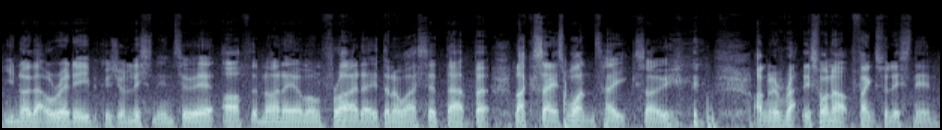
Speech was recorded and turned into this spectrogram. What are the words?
you know that already because you're listening to it after 9 a.m. on Friday. Don't know why I said that, but like I say, it's one take. So I'm going to wrap this one up. Thanks for listening.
